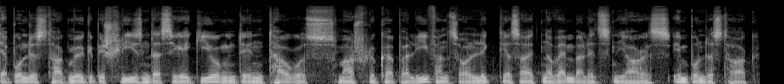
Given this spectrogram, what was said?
der Bundestag möge beschließen, dass die Regierung den Taurus Marschflugkörper liefern soll, liegt ja seit November letzten Jahres im Bundestag.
